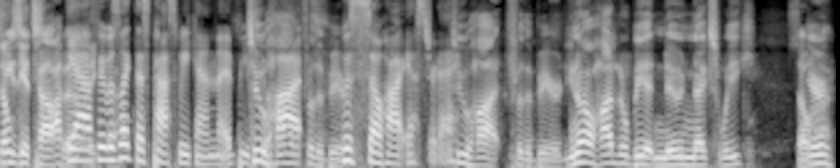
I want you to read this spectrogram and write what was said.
don't easy get to top it Yeah, if it was like this past weekend, it'd be Too too, hot for the beard. It was so hot yesterday. Too hot for the beard. You know how hot it'll be at noon next week. So Here? hot.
